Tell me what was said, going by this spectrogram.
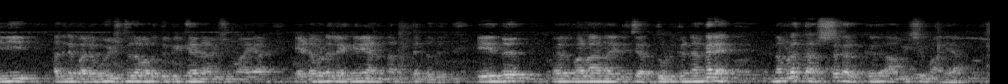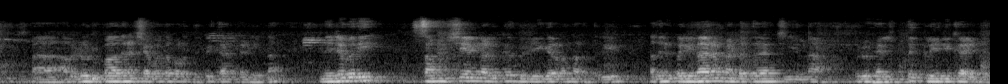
ഇനി അതിന്റെ ഫലഭൂയിഷ്ഠത വർദ്ധിപ്പിക്കാൻ ആവശ്യമായ ഇടപെടൽ എങ്ങനെയാണ് നടത്തേണ്ടത്? ഏത് വളമാണ് അതിന് ചേർത്ത് കൊടുക്കേണ്ടത്? അങ്ങനെ നമ്മുടെ കർഷകർക്ക് ആവശ്യമായ അവരുടെ ഉത്പാദനക്ഷമത വർദ്ധിപ്പിക്കാൻ കഴിയുന്ന നിരവധി സംശയങ്ങൾക്ക് ദൂരീകരണം നടത്തുകയും അതിന് പരിഹാരം കണ്ടെത്താൻ ചെയ്യുന്ന ഒരു ഹെൽത്ത് ക്ലിനിക്കായിട്ട്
